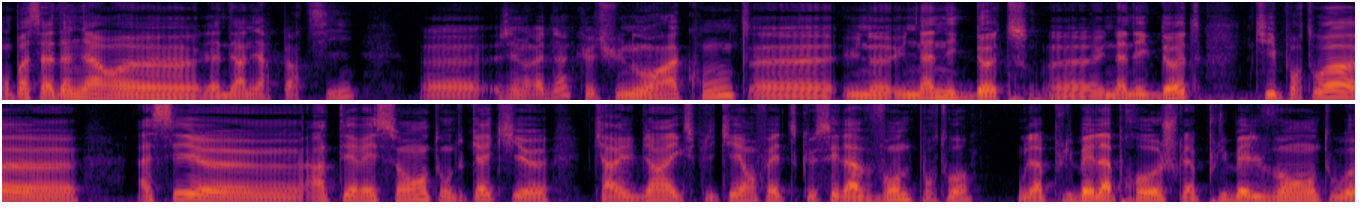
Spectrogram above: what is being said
on passe à la dernière, euh, la dernière partie. Euh, j'aimerais bien que tu nous racontes euh, une, une, anecdote, une anecdote qui est pour toi assez intéressante, ou en tout cas qui, qui, arrive bien à expliquer en fait ce que c'est la vente pour toi, ou la plus belle approche, ou la plus belle vente, ou,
